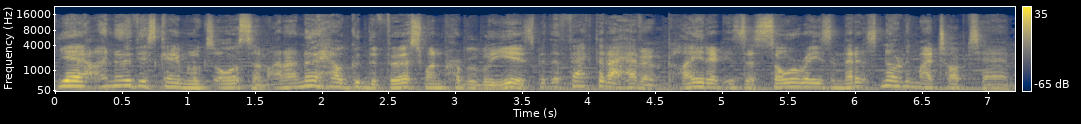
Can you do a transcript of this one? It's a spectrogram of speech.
Yeah, I know this game looks awesome, and I know how good the first one probably is, but the fact that I haven't played it is the sole reason that it's not in my top 10.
